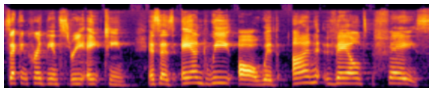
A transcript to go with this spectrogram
2 Corinthians 3:18. It says, "And we all with unveiled face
